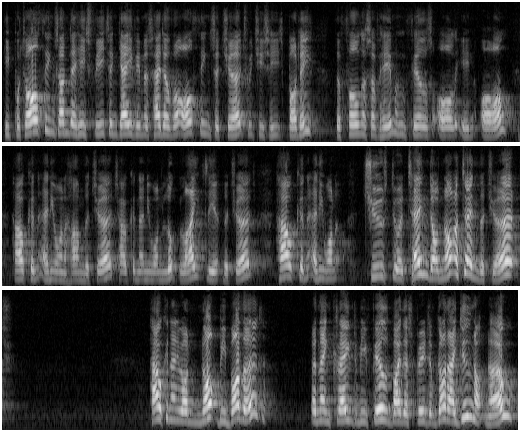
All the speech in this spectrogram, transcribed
He put all things under his feet and gave him as head over all things a church, which is his body, the fullness of him who fills all in all. How can anyone harm the church? How can anyone look lightly at the church? How can anyone choose to attend or not attend the church? How can anyone not be bothered and then claim to be filled by the Spirit of God? I do not know.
